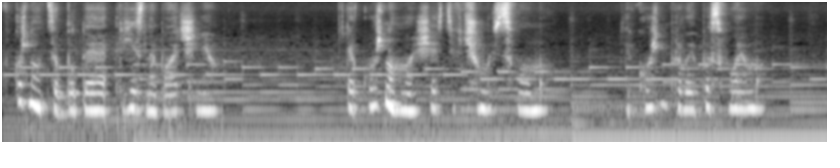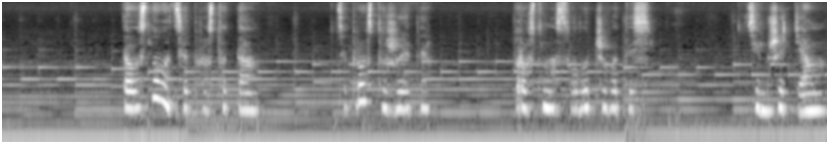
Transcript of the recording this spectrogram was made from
В кожного це буде різне бачення. Для кожного щастя в чомусь своєму, і кожен правий по-своєму. Та основа це простота, це просто жити, просто насолоджуватись цим життям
